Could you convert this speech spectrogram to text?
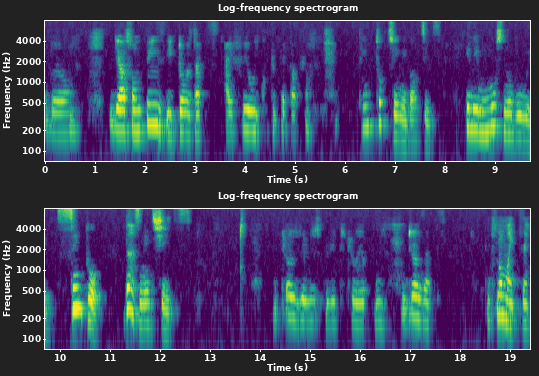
Well, there are some things he does that I feel he could do better. Then talk to him about it in a most noble way. Simple. That's meant shades. Just the Holy Spirit to help me. Just that it's not my thing.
